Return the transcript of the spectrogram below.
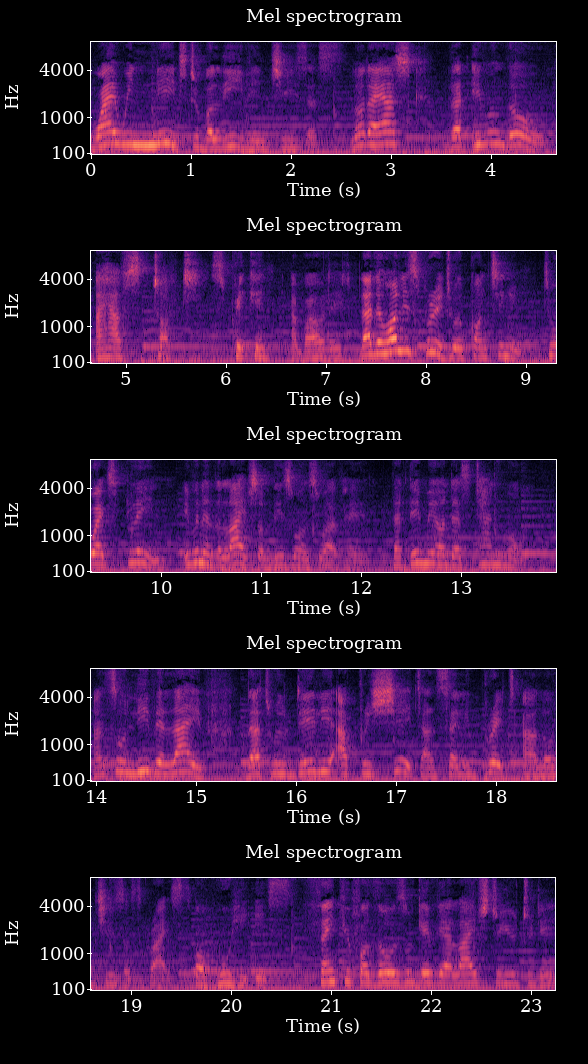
why we need to believe in Jesus. Lord, I ask that even though I have stopped speaking about it, that the Holy Spirit will continue to explain, even in the lives of these ones who have heard, that they may understand more And so live a life that will daily appreciate and celebrate our Lord Jesus Christ for who he is. Thank you for those who gave their lives to you today.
